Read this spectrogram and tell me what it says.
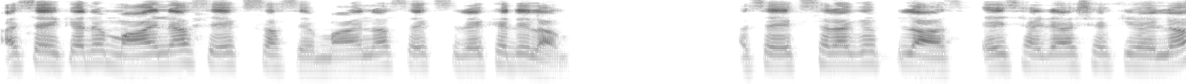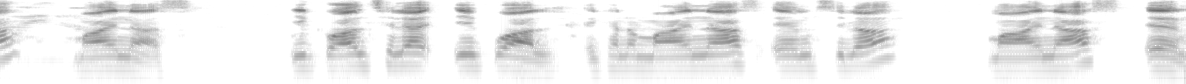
আচ্ছা এখানে মাইনাস এক্স আছে মাইনাস এক্স রেখে দিলাম। আচ্ছা এক্সের আগে প্লাস এই সাইডে আসে কি হইল? মাইনাস ইকুয়াল ছিল ইকুয়াল এখানে মাইনাস এম ছিল মাইনাস এন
